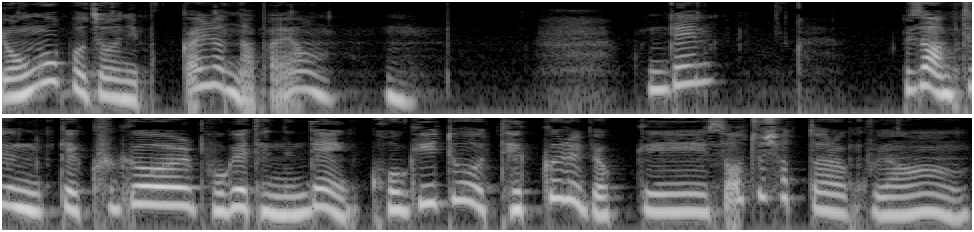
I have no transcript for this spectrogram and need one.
영어 버전이 깔렸나 봐요. 음. 근데 그래서 아무튼 이렇게 그걸 보게 됐는데 거기도 댓글을 몇 개 써주셨더라고요.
